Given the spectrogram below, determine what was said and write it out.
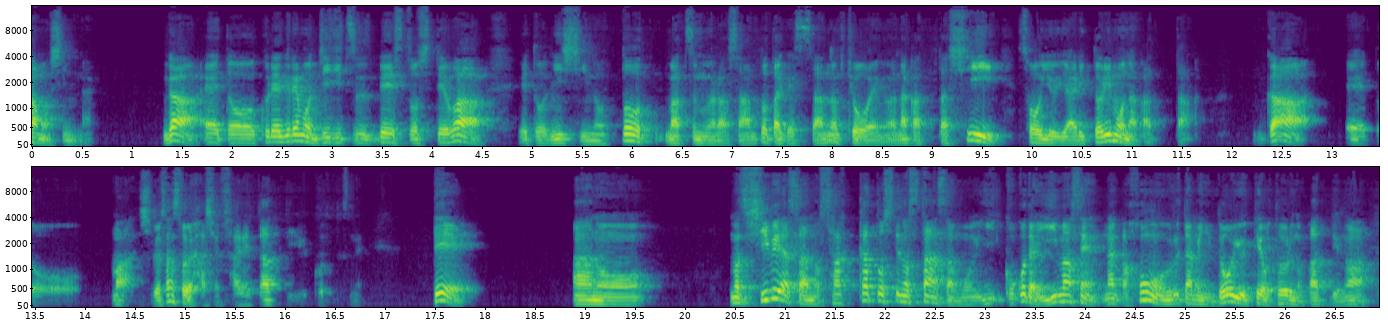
かもしんない。が、えっ、ー、と、くれぐれも事実ベースとしては、えっ、ー、と、西野と松村さんと竹内さんの共演はなかったし、そういうやりとりもなかった。が、えっ、ー、と、まあ、渋谷さんそういう発信されたっていうことですね。で、あの、まず渋谷さんの作家としてのスタンスはもうここでは言いません。なんか本を売るためにどういう手を取るのかっていうのは、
